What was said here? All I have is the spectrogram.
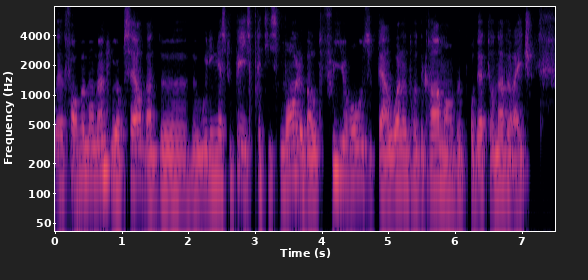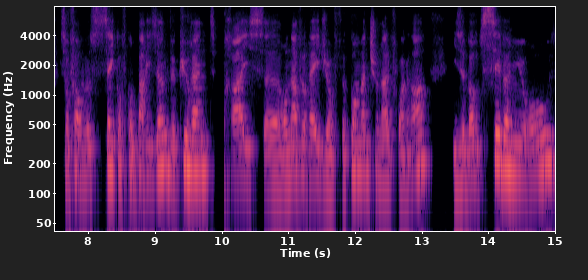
uh, for the moment, we observe that the, the, willingness to pay is pretty small, about 3 euros per 100 gram of the product on average. So for the sake of comparison, the current price uh, on average of conventional foie gras is about 7 euros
